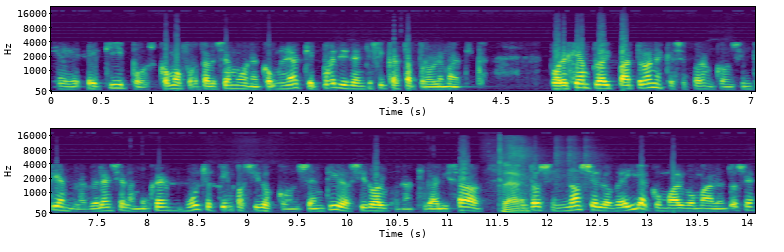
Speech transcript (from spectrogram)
eh, equipos, cómo fortalecemos una comunidad que puede identificar esta problemática. Por ejemplo, hay patrones que se fueron consintiendo. La violencia en la mujer mucho tiempo ha sido consentida, ha sido algo naturalizado. Entonces no se lo veía como algo malo. Entonces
